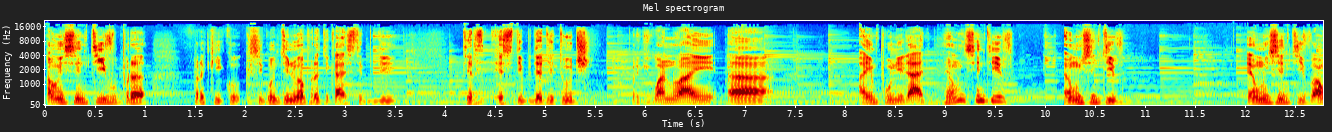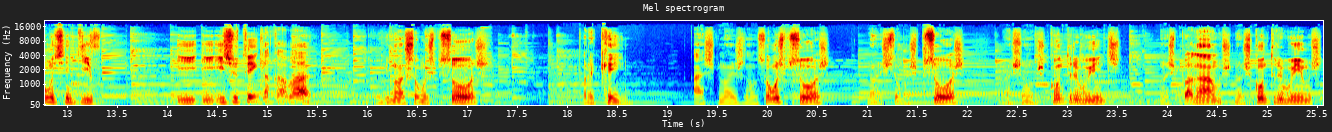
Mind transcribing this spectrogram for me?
há um incentivo para, para que, que se continue a praticar esse tipo de, ter esse tipo de atitudes. Porque quando há a, a impunidade, é um incentivo. É um incentivo. É um incentivo. Há um incentivo. E, e isso tem que acabar. Porque nós somos pessoas. Para quem acha que nós não somos pessoas, nós somos pessoas, nós somos contribuintes, nós pagamos, nós contribuímos,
